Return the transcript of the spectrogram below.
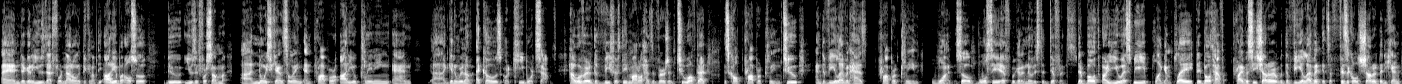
and they're going to use that for not only picking up the audio, but also do use it for some uh, noise canceling and proper audio cleaning and uh, getting rid of echoes or keyboard sounds. However, the V15 model has a version 2 of that. It's called Proper Clean 2, and the V11 has Proper Clean 1. So we'll see if we're going to notice the difference. They both are USB plug and play. They both have privacy shutter. With the V11, it's a physical shutter that you can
